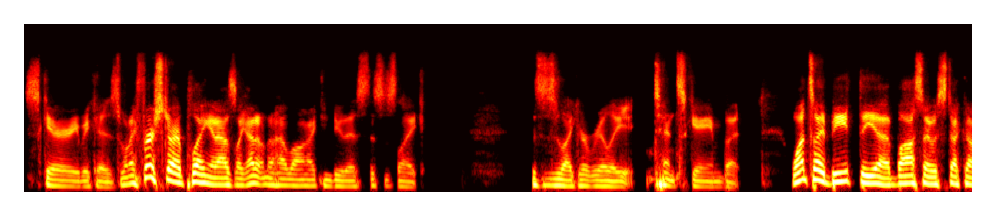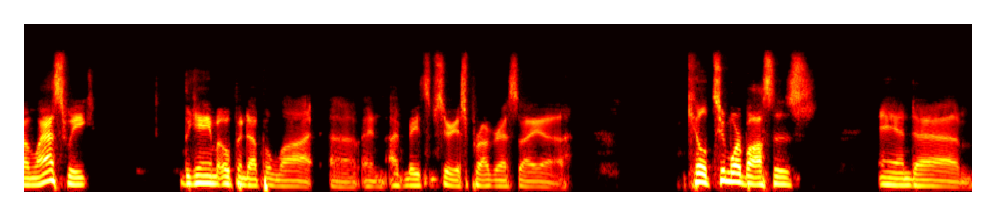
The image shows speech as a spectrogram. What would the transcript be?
scary because when i first started playing it i was like i don't know how long i can do this. This is like this is like a really tense game. But once i beat the uh, boss i was stuck on last week the game opened up a lot uh, and i've made some serious progress. I uh, killed two more bosses and um,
